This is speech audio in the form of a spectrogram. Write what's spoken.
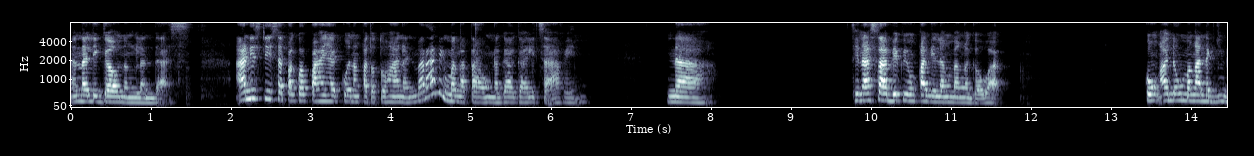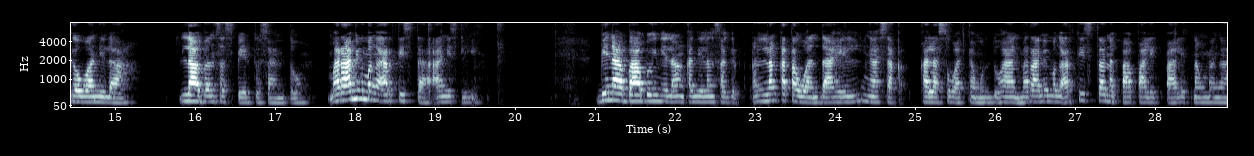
na naligaw ng landas. Honestly, sa pagpapahayag ko ng katotohanan, maraming mga taong nagagalit sa akin na sinasabi ko yung kanilang mga gawa. Kung anong mga naging gawa nila laban sa Espiritu Santo. Maraming mga artista, honestly, binababoy nila ang kanilang, kanilang katawan dahil nga sa kalaswat kamunduhan. Maraming mga artista nagpapalit-palit ng mga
